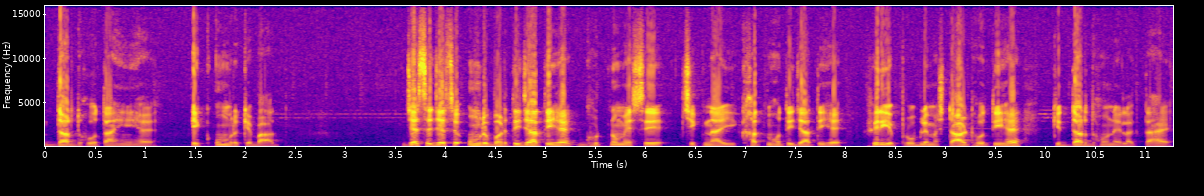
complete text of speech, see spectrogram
दर्द होता ही है एक उम्र के बाद। जैसे जैसे उम्र बढ़ती जाती है, घुटनों में से चिकनाई खत्म होती जाती है, फिर ये प्रॉब्लम स्टार्ट होती है कि दर्द होने लगता है।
